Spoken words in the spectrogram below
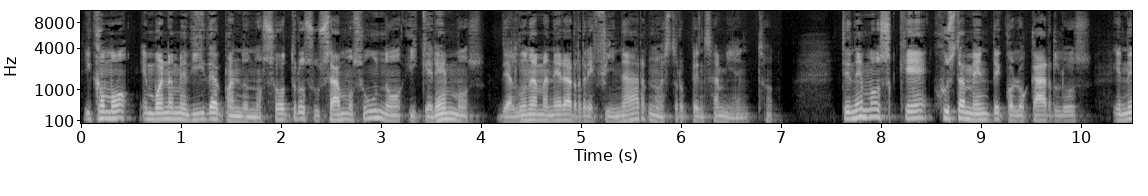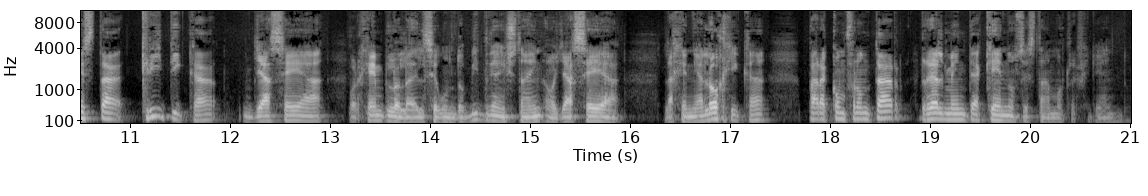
y cómo, en buena medida, cuando nosotros usamos uno y queremos de alguna manera refinar nuestro pensamiento, tenemos que justamente colocarlos en esta crítica, ya sea, por ejemplo, la del segundo Wittgenstein o ya sea la genealógica, para confrontar realmente a qué nos estamos refiriendo.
